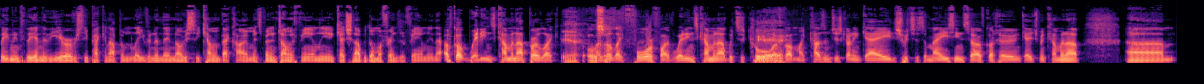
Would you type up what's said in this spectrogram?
leading into the end of the year, obviously packing up and leaving, and then obviously coming back home and spending time with family and catching up with all my friends and family. And that. I've got weddings coming up, bro. Like Yeah, I've got like four or five weddings coming up, which is cool. Yeah. I've got my cousin just got engaged, which is amazing. So I've got her engagement coming up. Um,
